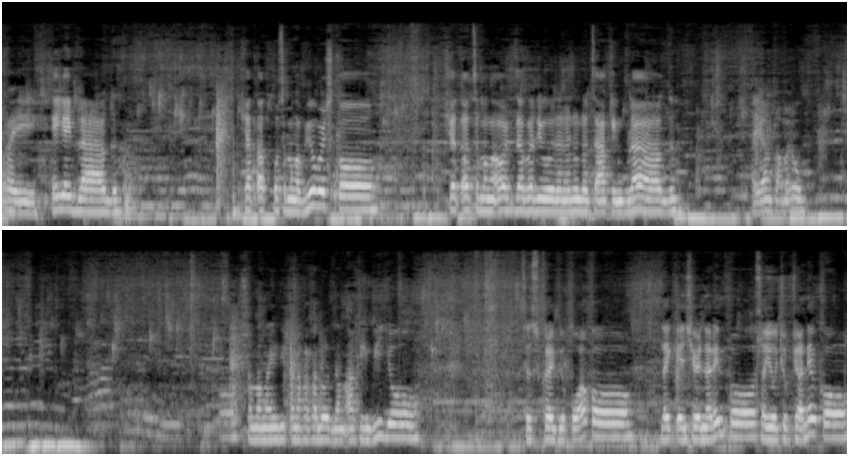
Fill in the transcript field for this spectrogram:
kay AI Vlog. Shout out po sa mga viewers ko. Shout out sa mga OFW na nanonood sa aking vlog. Ayan, kamalo. Sa mga hindi pa nakakanood ng aking video, subscribe niyo po ako. Like and share na rin po sa YouTube channel ko.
